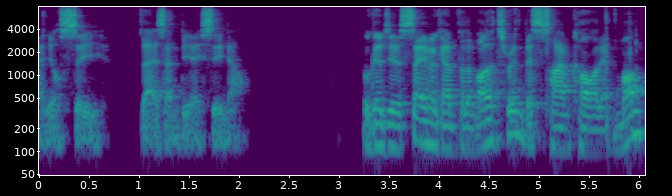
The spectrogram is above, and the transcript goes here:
and you'll see there's NBAC now. We're going to do the same again for the monitoring, this time calling it MON.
